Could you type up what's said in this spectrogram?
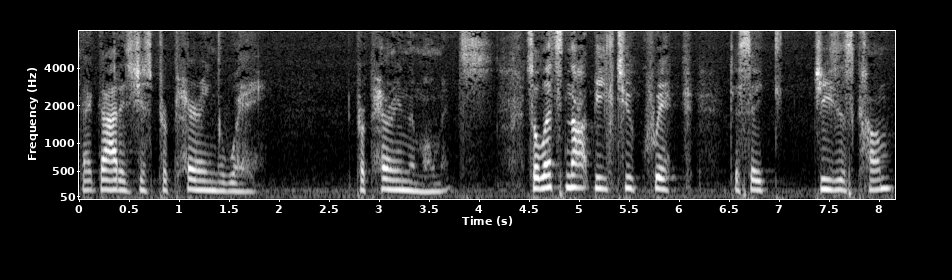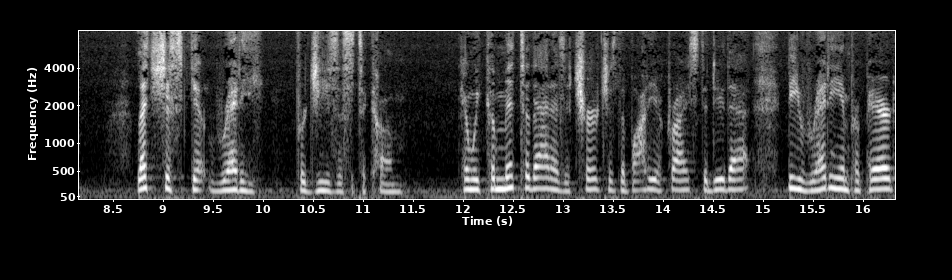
that God is just preparing the way, preparing the moments. So let's not be too quick to say, Jesus, come. Let's just get ready for Jesus to come. Can we commit to that as a church, as the body of Christ, to do that? Be ready and prepared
